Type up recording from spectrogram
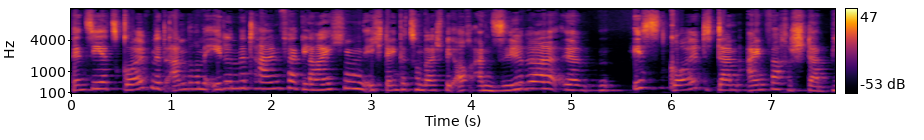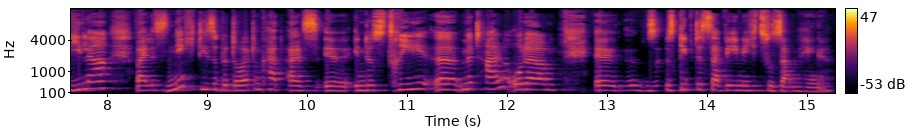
Wenn Sie jetzt Gold mit anderen Edelmetallen vergleichen, ich denke zum Beispiel auch an Silber, äh, ist Gold dann einfach stabiler, weil es nicht diese Bedeutung hat als äh, Industriemetall oder äh, gibt es da wenig Zusammenhänge?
